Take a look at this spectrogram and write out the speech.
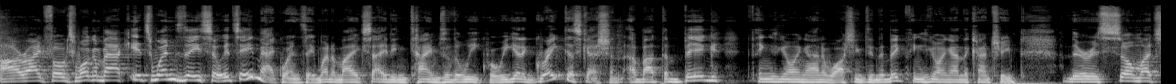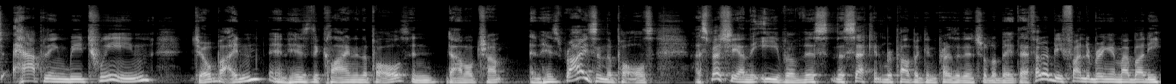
All right, folks, welcome back. It's Wednesday, so it's AMAC Wednesday, one of my exciting times of the week where we get a great discussion about the big things going on in Washington, the big things going on in the country. There is so much happening between Joe Biden and his decline in the polls and Donald Trump and his rise in the polls, especially on the eve of this, the second Republican presidential debate. I thought it'd be fun to bring in my buddy,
